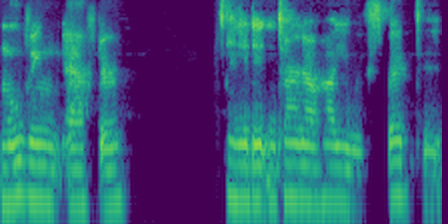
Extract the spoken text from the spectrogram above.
moving after and it didn't turn out how you expected.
